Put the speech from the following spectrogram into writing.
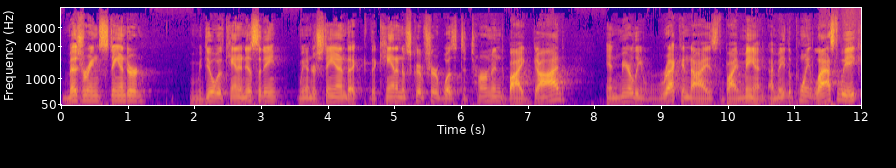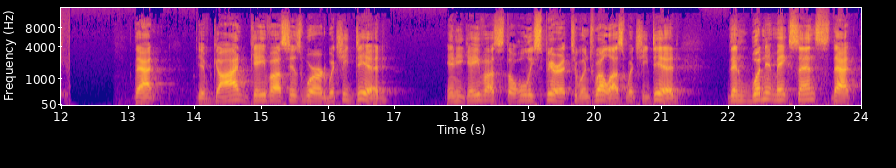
measuring standard, when we deal with canonicity, we understand that the canon of Scripture was determined by God and merely recognized by man. I made the point last week that if God gave us His Word, which He did, and He gave us the Holy Spirit to indwell us, which He did, then wouldn't it make sense that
